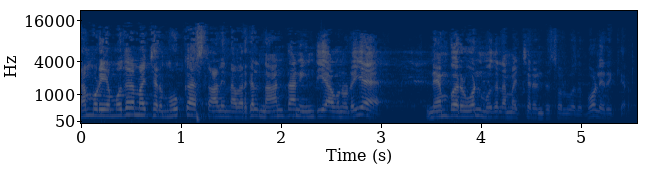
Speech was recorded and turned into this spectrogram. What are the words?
நம்முடைய முதலமைச்சர் மு க ஸ்டாலின் அவர்கள் நான் தான் இந்தியாவினுடைய நம்பர் ஒன் முதலமைச்சர் என்று சொல்வது போல் இருக்கிறது.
